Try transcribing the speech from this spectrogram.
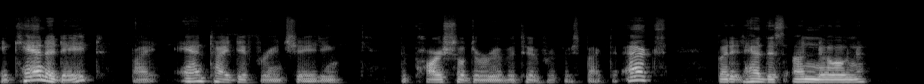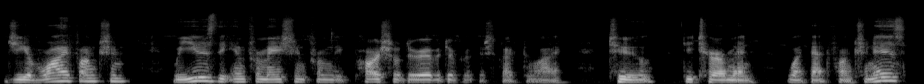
a candidate by anti-differentiating the partial derivative with respect to x, but it had this unknown g of y function. We use the information from the partial derivative with respect to y to determine what that function is.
